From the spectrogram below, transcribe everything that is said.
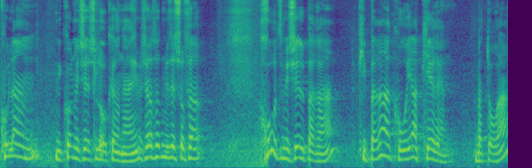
כולם, מכל מי שיש לו קרניים, אפשר לעשות מזה שופר. חוץ משל פרה, כי פרה קרויה כרם בתורה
